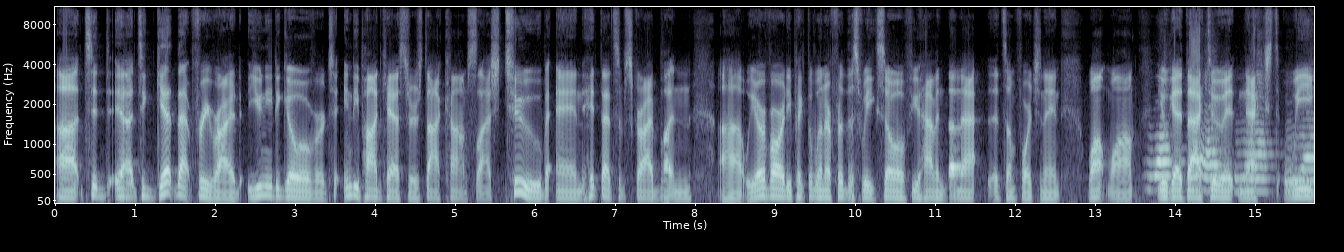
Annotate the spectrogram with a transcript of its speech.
Uh, to uh, to get that free ride, you need to go over to indiepodcasters.com slash tube and hit that subscribe button. Uh, we have already picked the winner for this week, so if you haven't done that, it's unfortunate. Womp womp. You'll get back to it next week.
